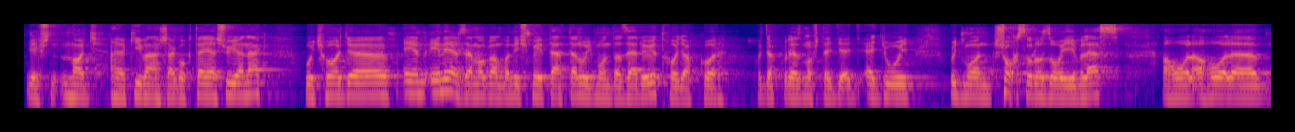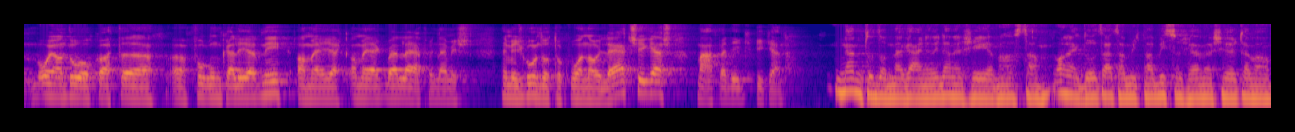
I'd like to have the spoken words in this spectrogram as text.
és nagy kívánságok teljesüljenek Úgyhogy én, én érzem magamban ismételten úgymond az erőt, hogy akkor, hogy akkor ez most egy, egy, egy új, úgymond sokszorozó év lesz, ahol, ahol olyan dolgokat fogunk elérni, amelyek, amelyekben lehet, hogy nem is, nem is gondoltuk volna, hogy lehetséges, már pedig igen. Nem tudom megállni, hogy nem meséljem azt a anekdotát, amit már biztos elmeséltem a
